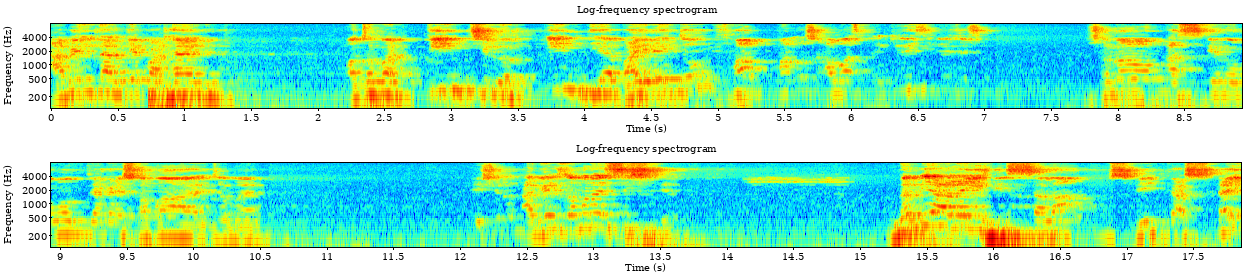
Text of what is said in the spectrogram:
হাবিলদারকে পাঠায় দিত। অথবা টিম ছিল টিম দিয়ে বাইরেই তো সব মানুষ আওয়াজ কি হয়েছিল যে শোনো, আজকে অমুক জায়গায় সবাই জমায়েত। এসব আগের জমানায় সিস্টেম নবী আলাইহিস সালাম সেই কাজটাই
